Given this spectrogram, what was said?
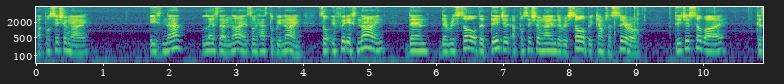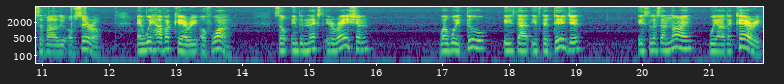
at position i is not less than 9, so it has to be 9. So if it is 9, then the result, the digit at position i in the result becomes a 0. Digit sub i gets a value of 0. And we have a carry of 1. So in the next iteration, what we do is that if the digit is less than 9, we add the carry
